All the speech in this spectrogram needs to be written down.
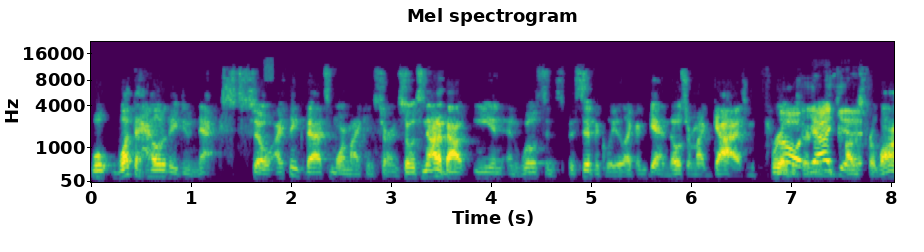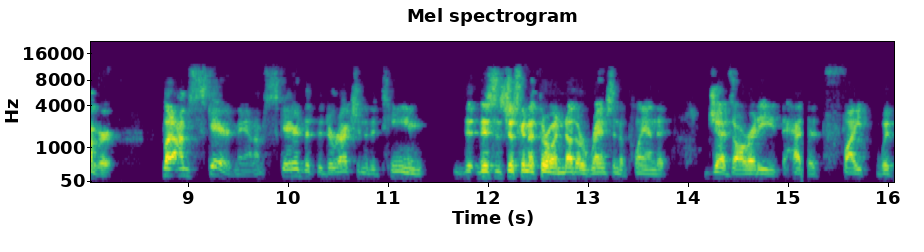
Well, what the hell do they do next? So I think that's more my concern. So it's not about Ian and Willson specifically. Like again, those are my guys. I'm thrilled No, that they're yeah, going to be Cubs for longer. But I'm scared, man. I'm scared that the direction of the team, th- this is just going to throw another wrench in the plan that Jed's already had to fight with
